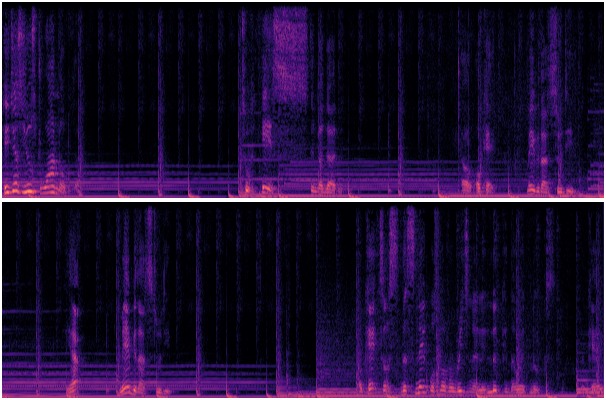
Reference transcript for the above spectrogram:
He just used one of them to hiss in the garden. Oh, okay. Maybe that's too deep. Yeah? Maybe that's too deep. Okay, so the snake was not originally looking the way it looks. Okay?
